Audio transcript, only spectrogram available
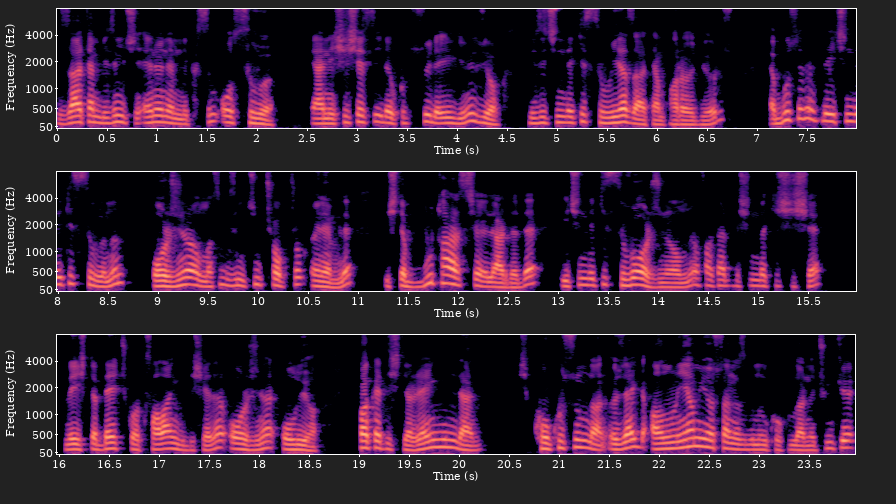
zaten bizim için en önemli kısım o sıvı. Yani şişesiyle kutusuyla ilgimiz yok. Biz içindeki sıvıya zaten para ödüyoruz. E, bu sebeple içindeki sıvının orijinal olması bizim için çok çok önemli. İşte bu tarz şeylerde de içindeki sıvı orijinal olmuyor fakat dışındaki şişe ve işte batch code falan gibi şeyler orijinal oluyor. Fakat işte renginden, kokusundan özellikle anlayamıyorsanız bunun kokularını. Çünkü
